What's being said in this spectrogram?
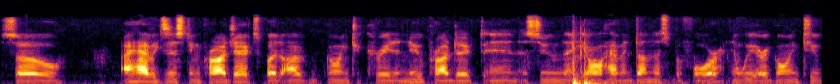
So I have existing projects, but I'm going to create a new project and assume that y'all haven't done this before. And we are going to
